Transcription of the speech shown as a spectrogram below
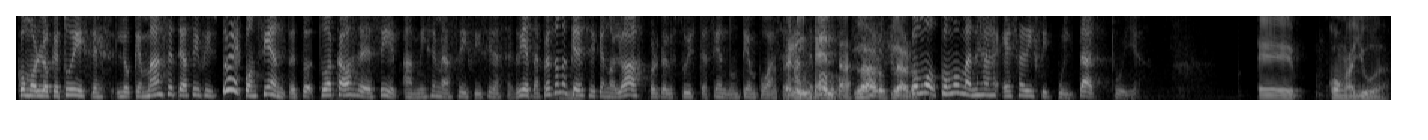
Como lo que tú dices, lo que más se te hace difícil, tú eres consciente, tú, tú acabas de decir, a mí se me hace difícil hacer dieta, pero eso no quiere decir que no lo hagas porque lo estuviste haciendo un tiempo hace, lo hace poco. intentas. Claro, claro. ¿Cómo, ¿Cómo manejas esa dificultad tuya? Eh, con ayuda.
